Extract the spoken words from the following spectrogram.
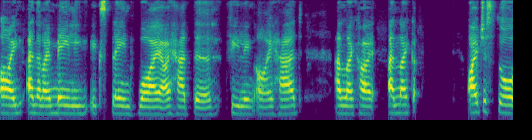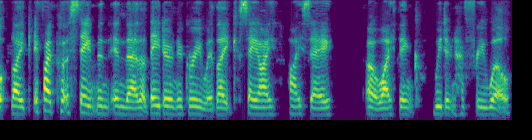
I and then I mainly explained why I had the feeling I had and like I and like I just thought like if I put a statement in there that they don't agree with, like say I I say, oh I think we don't have free will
